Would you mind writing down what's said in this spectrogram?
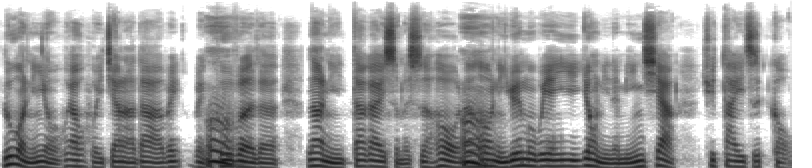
如果你有要回加拿大 Van Vancouver 的，那你大概什么时候？然后嗯你愿不愿意用你的名下去带一只狗？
